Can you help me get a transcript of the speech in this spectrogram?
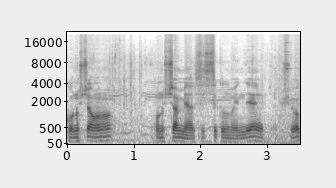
konuşacağım ama konuşacağım yani siz sıkılmayın diye yapacak bir şey yok.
